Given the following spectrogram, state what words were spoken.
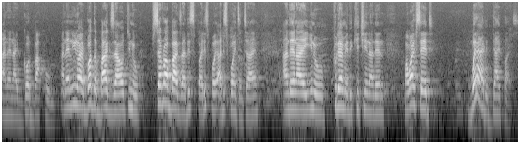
And then I got back home. And then, you know, I brought the bags out, you know, several bags at this, by this point, at this point in time. And then I, you know, put them in the kitchen. And then my wife said, where are the diapers?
